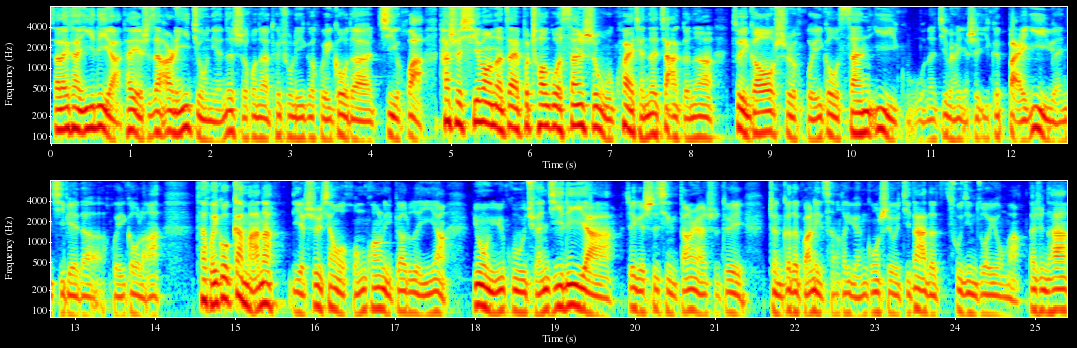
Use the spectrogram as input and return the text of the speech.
再来看伊利啊，它也是在二零一九年的时候呢，推出了一个回购的计划。它是希望呢，在不超过三十五块钱的价格呢，最高是回购三亿股，那基本上也是一个百亿元级别的回购了啊。它回购干嘛呢？也是像我红框里标注的一样，用于股权激励呀。这个事情当然是对整个的管理层和员工是有极大的促进作用嘛。但是它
